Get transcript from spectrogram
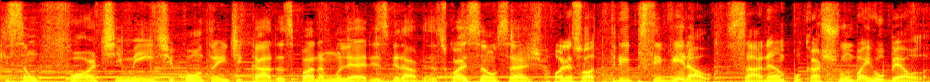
que são fortemente contraindicadas para mulheres grávidas. Quais são, Sérgio? Olha só: tríplice viral, sarampo, cachumba e rubéola,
